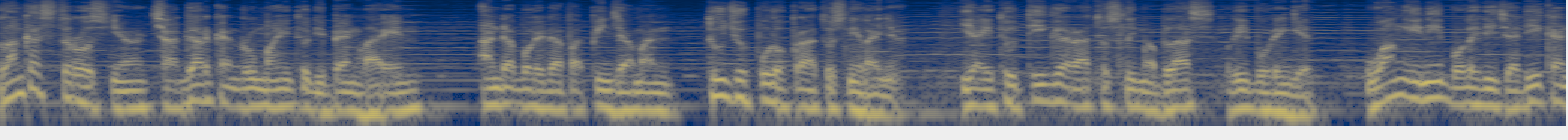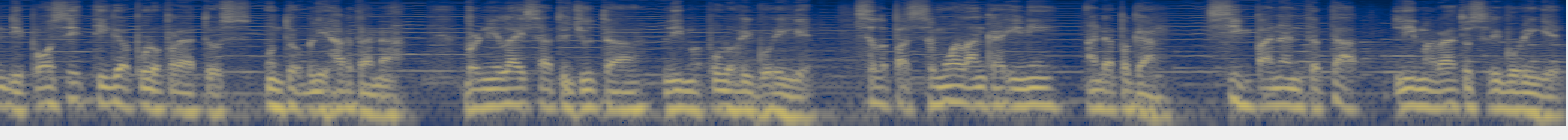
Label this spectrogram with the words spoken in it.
Langkah seterusnya, cagarkan rumah itu di bank lain. Anda boleh dapat pinjaman 70% nilainya, iaitu RM315,000. Wang ini boleh dijadikan deposit 30% untuk beli hartanah, bernilai RM1,050,000. Selepas semua langkah ini, anda pegang simpanan tetap RM500,000.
